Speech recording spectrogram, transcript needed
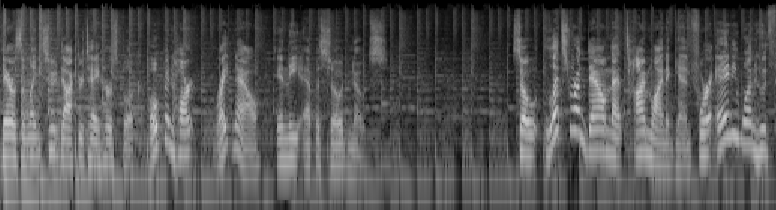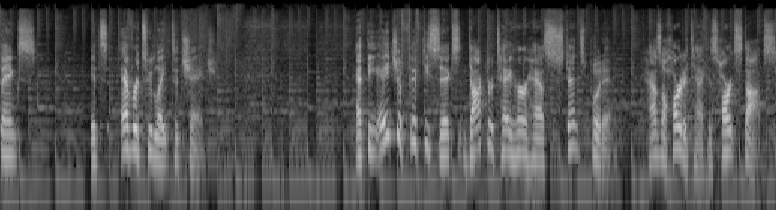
There's a link to Dr. Taher's book, Open Heart, right now in the episode notes. So let's run down that timeline again for anyone who thinks it's ever too late to change. At the age of 56, Dr. Taher has stents put in, has a heart attack, his heart stops.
